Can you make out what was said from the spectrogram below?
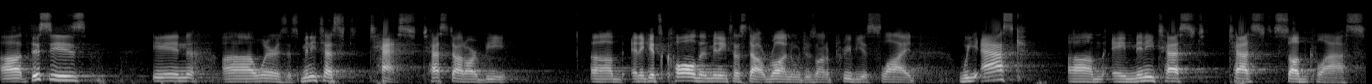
Uh, this is in, uh, where is this? Minitest test, test test.rb. Um, and it gets called in minitest.run, which was on a previous slide. We ask um, a Minitest test test subclass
